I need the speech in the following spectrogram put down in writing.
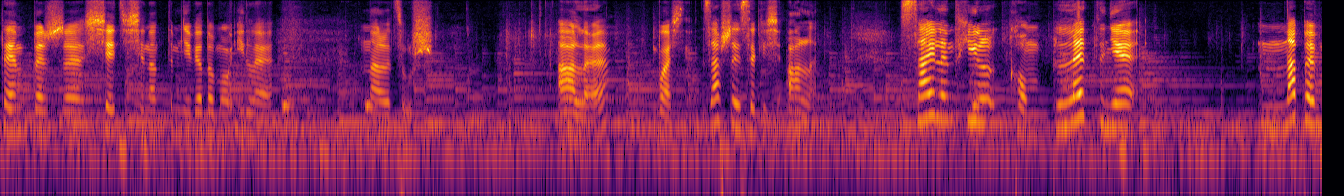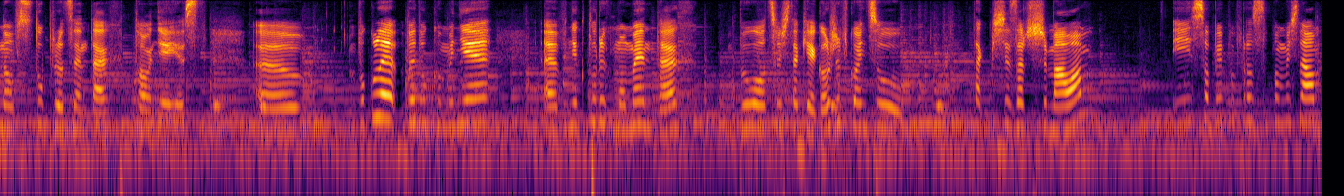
tępe, że siedzi się nad tym nie wiadomo ile. No ale cóż. Ale, właśnie, zawsze jest jakieś ale. Silent Hill kompletnie na pewno w 100% to nie jest. E, W ogóle według mnie e, w niektórych momentach było coś takiego, że w końcu tak się zatrzymałam i sobie po prostu pomyślałam,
